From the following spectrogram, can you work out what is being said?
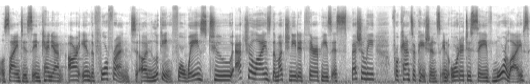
Well, scientists in Kenya are in the forefront on looking for ways to actualize the much needed therapies, especially for cancer patients, in order to save more lives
